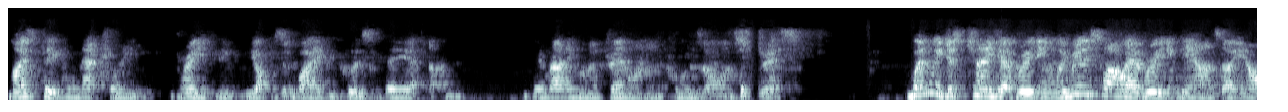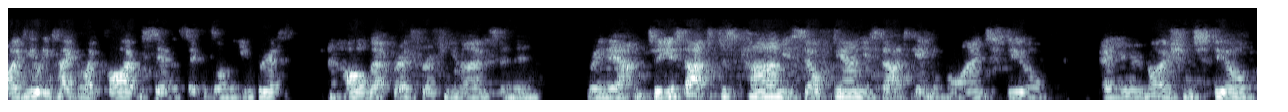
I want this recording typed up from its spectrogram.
Most people naturally breathe the, the opposite way because they're um, they're running on adrenaline and cortisol and stress when we just change our breathing and we really slow our breathing down, so you know, ideally take like five to seven seconds on the in breath and hold that breath for a few moments and then breathe out. And so you start to just calm yourself down, you start to get your mind still and your emotions still.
